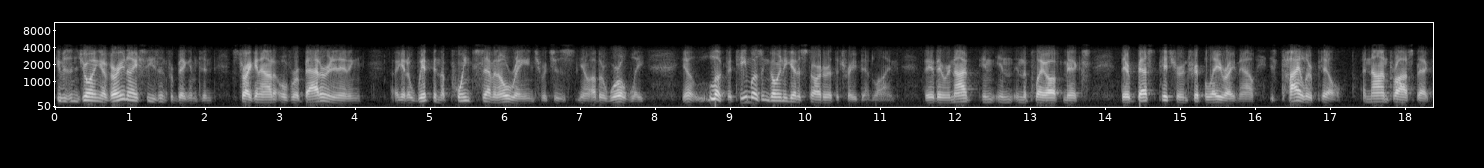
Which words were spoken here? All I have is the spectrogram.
He was enjoying a very nice season for Binghamton, striking out over a batter in an inning. I get a whip in the .70 range, which is you know otherworldly. You know, look, the team wasn't going to get a starter at the trade deadline. They they were not in in, in the playoff mix. their best pitcher in AAA right now is Tyler Pill, a non-prospect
